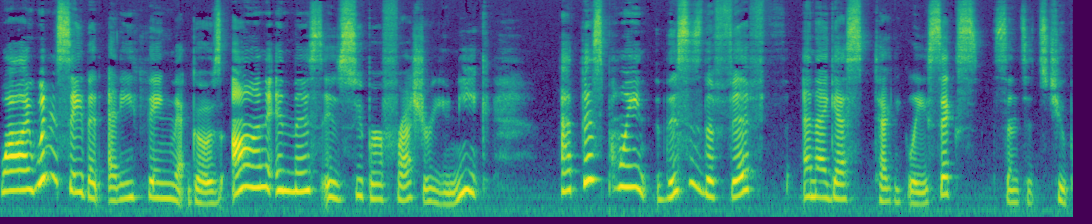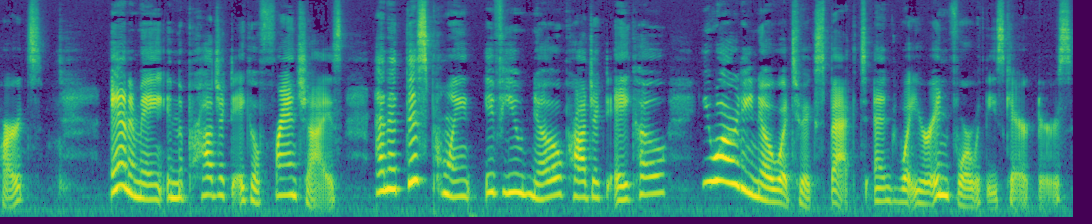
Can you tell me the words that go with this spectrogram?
While I wouldn't say that anything that goes on in this is super fresh or unique, at this point, this is the fifth, and I guess technically sixth since it's two parts, anime in the Project A-ko franchise. And at this point, if you know Project A-ko, you already know what to expect and what you're in for with these characters.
